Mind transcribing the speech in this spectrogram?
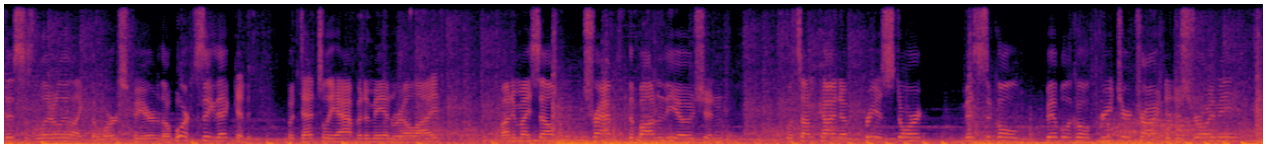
This is literally like the worst fear, the worst thing that could potentially happen to me in real life? Finding myself trapped at the bottom of the ocean with some kind of prehistoric, mystical, biblical creature trying to destroy me.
